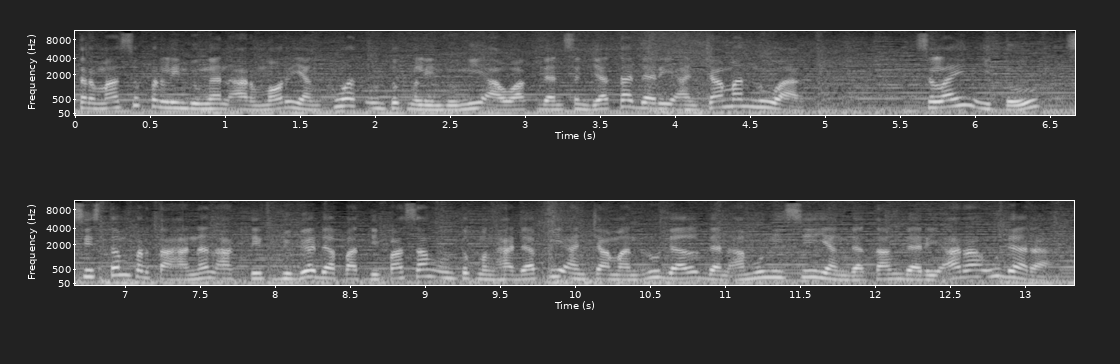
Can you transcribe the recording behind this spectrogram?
termasuk perlindungan armor yang kuat untuk melindungi awak dan senjata dari ancaman luar. Selain itu, sistem pertahanan aktif juga dapat dipasang untuk menghadapi ancaman rudal dan amunisi yang datang dari arah udara.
